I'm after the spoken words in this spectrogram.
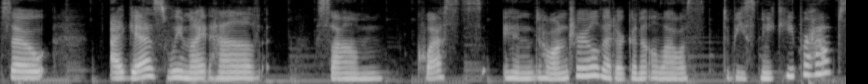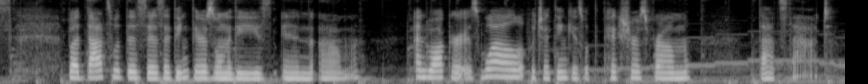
So I guess we might have some quests in Dawntrail that are going to allow us to be sneaky, perhaps. But that's what this is. I think there's one of these in um, Endwalker as well, which I think is what the picture is from. That's that.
